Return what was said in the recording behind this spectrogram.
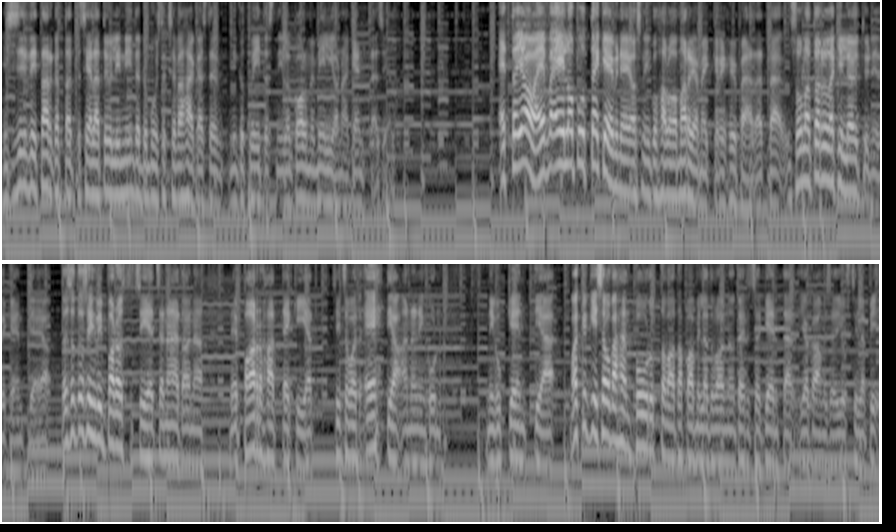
niin se silti tarkoittaa, että siellä tyyli Nintendo muistaakseni vähän aikaa sitten niin twiitasi, että niillä on kolme miljoonaa kenttää siellä. Että joo, ei, ei lopu tekeminen, jos niinku haluaa Mario Makerin hypätä. Että sulla todellakin löytyy niitä kenttiä. Ja tässä on tosi hyvin panostettu siihen, että sä näet aina ne parhaat tekijät. Sit sä voit ehtiä aina niinku niinku kenttiä, vaikkakin se on vähän puuduttavaa tapa, millä tavalla ne on tehnyt sen kentän jakamisen just sillä pi,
